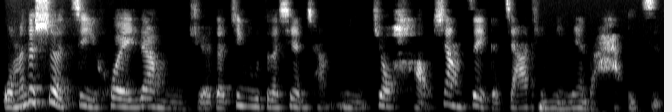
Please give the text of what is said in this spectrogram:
我们的设计会让你觉得进入这个现场，你就好像这个家庭里面的孩子，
